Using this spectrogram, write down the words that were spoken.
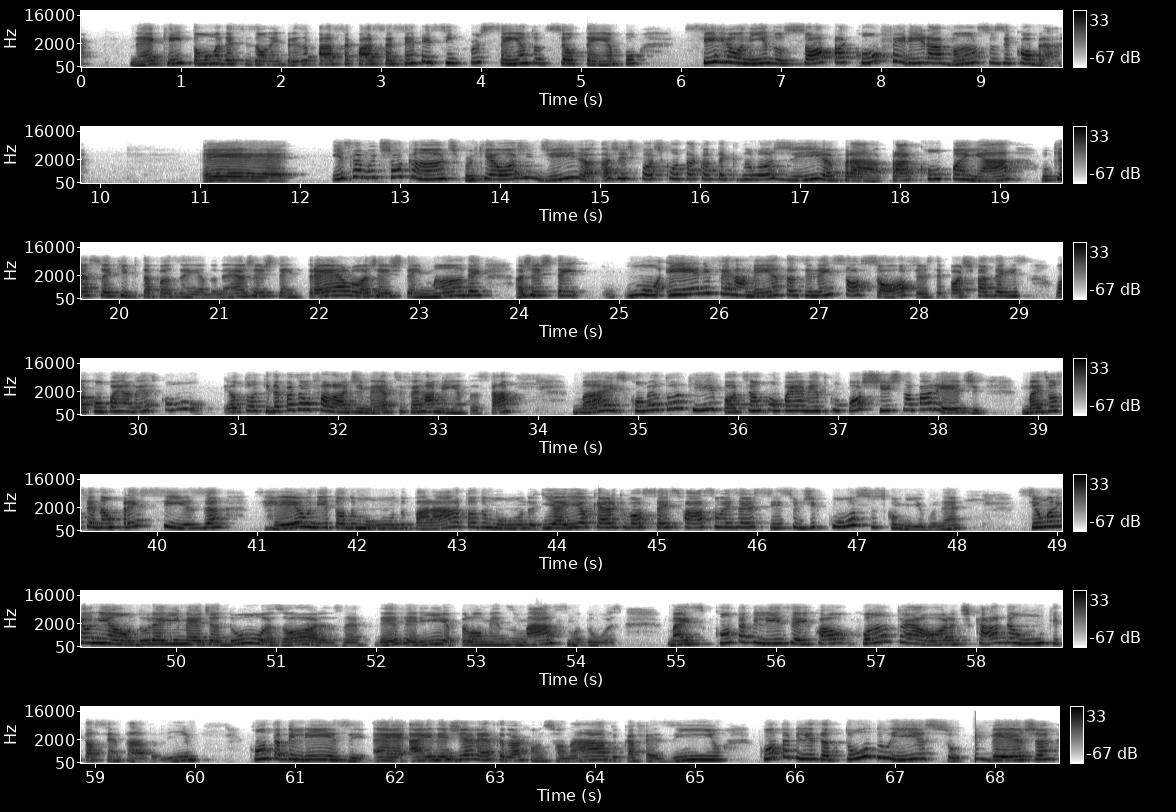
né, quem toma decisão na empresa passa quase 65% do seu tempo se reunindo só para conferir avanços e cobrar. É, isso é muito chocante, porque hoje em dia a gente pode contar com a tecnologia para acompanhar o que a sua equipe está fazendo, né? A gente tem Trello, a gente tem Monday, a gente tem N ferramentas e nem só software, você pode fazer isso, um acompanhamento como eu estou aqui, depois eu vou falar de métodos e ferramentas, tá? Mas, como eu estou aqui, pode ser um acompanhamento com post-it na parede, mas você não precisa reunir todo mundo, parar todo mundo, e aí eu quero que vocês façam um exercício de cursos comigo, né? Se uma reunião dura aí, em média duas horas, né? Deveria, pelo menos, máximo duas. Mas contabilize aí qual, quanto é a hora de cada um que está sentado ali contabilize é, a energia elétrica do ar-condicionado, o cafezinho, contabiliza tudo isso e veja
